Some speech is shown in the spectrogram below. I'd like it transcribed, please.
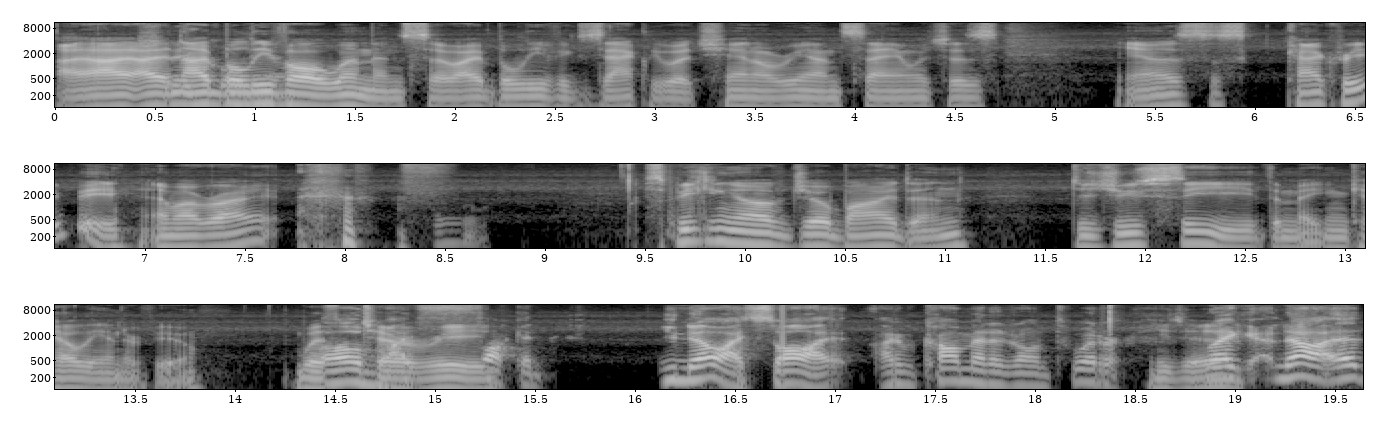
I, I, I and I cool, believe man. all women, so I believe exactly what Chanel Rion's saying, which is, you know, this is kind of creepy. Am I right? Speaking of Joe Biden, did you see the Megyn Kelly interview with oh Tara my Reade? fucking! You know I saw it. I commented on Twitter. You did. Like no,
